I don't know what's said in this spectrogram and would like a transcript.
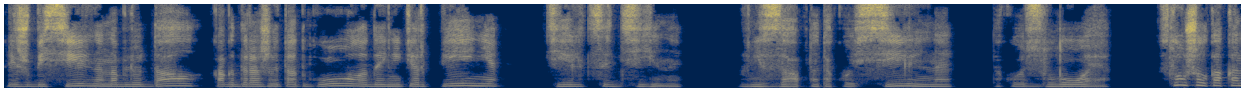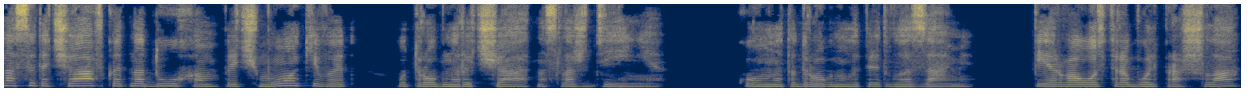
лишь бессильно наблюдал, как дрожит от голода и нетерпения тельце Дины. Внезапно такое сильное, такое злое. Слушал, как она сыто чавкает над ухом, причмокивает, утробно рыча от наслаждения. Комната дрогнула перед глазами. Первая острая боль прошла,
